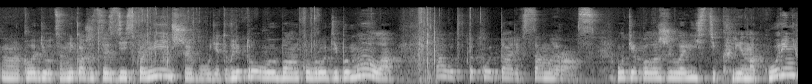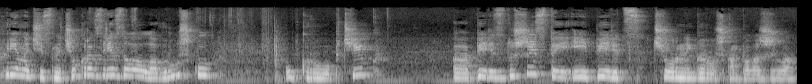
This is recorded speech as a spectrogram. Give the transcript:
э, кладется. Мне кажется, здесь поменьше будет. В литровую банку вроде бы мало, а вот в такой таре в самый раз. Вот я положила листик хрена, корень хрена, чесночок разрезала, лаврушку, укропчик, э, перец душистый и перец черный горошком положила.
